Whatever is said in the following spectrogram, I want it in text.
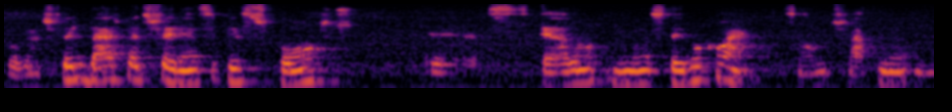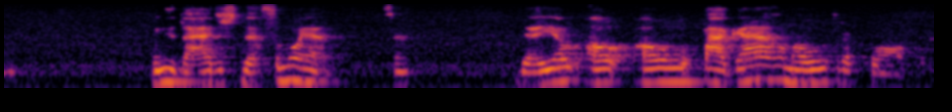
programa de fidelidade, a diferença é que esses pontos é, eram uma stablecoin, são, de fato, uma, uma, unidades dessa moeda. Certo? E aí, ao, ao, ao, pagar uma outra compra,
